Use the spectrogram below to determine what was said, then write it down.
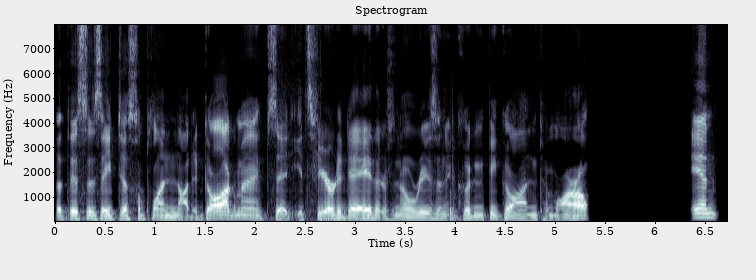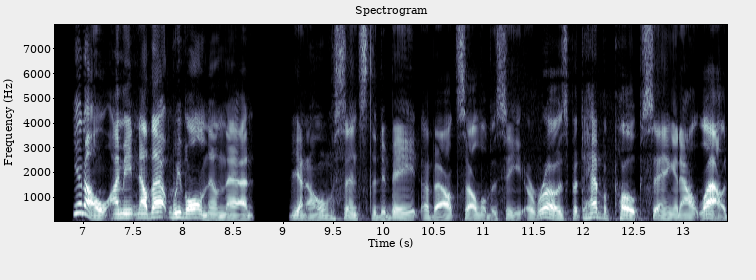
that this is a discipline, not a dogma. He said it's here today. There's no reason it couldn't be gone tomorrow. And, you know, I mean, now that we've all known that, you know, since the debate about celibacy arose, but to have a pope saying it out loud,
